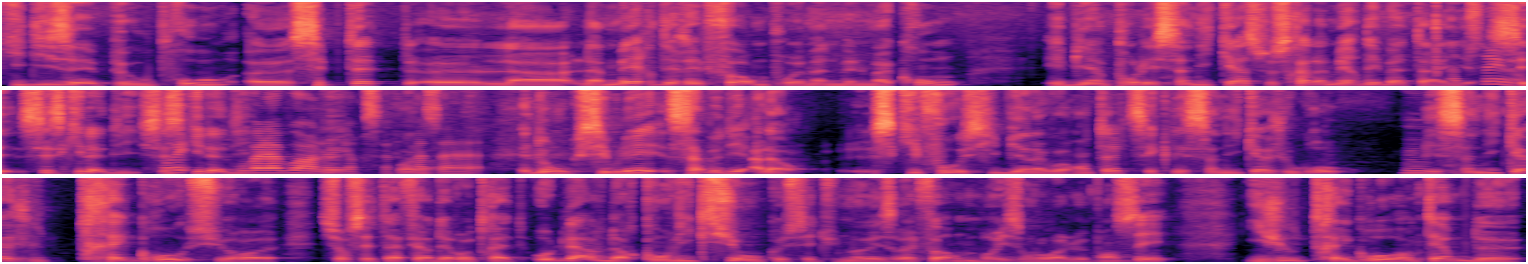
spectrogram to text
qui disait peu ou prou, euh, c'est peut-être euh, la, la mère des réformes pour Emmanuel Macron. Eh bien, pour les syndicats, ce sera la mère des batailles. C'est ce qu'il a dit. C'est Oui, ce qu'il a dit. On va la voir d'ailleurs, Ouais, sa voilà. phrase. à- Et donc, si vous voulez, ça veut dire. Alors, ce qu'il faut aussi bien avoir en tête, c'est que les syndicats jouent gros. Mm. Les syndicats jouent très gros sur, euh, sur cette affaire des retraites. Au-delà de leur conviction que c'est une mauvaise réforme, bon, ils ont le droit de le penser, ils jouent très gros en termes de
